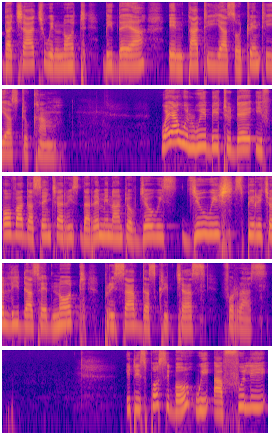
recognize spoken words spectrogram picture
the church will not be there in 30 years or 20 years to come. Where will we be today if over the centuries the remnant of Jewish, Jewish spiritual leaders had not preserved the scriptures for us? It is possible we are fully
